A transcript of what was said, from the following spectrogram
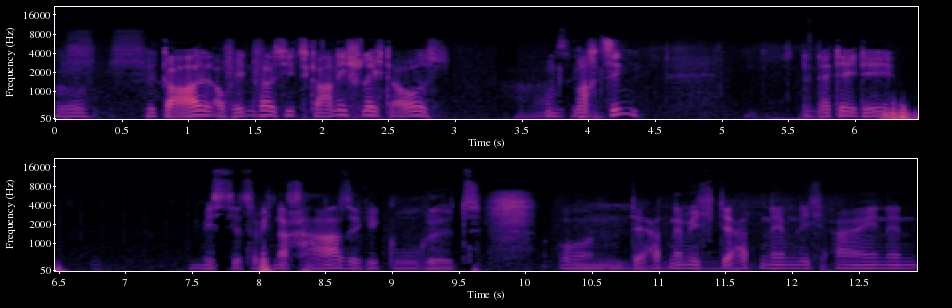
ja, egal. Auf jeden Fall sieht es gar nicht schlecht aus. Und Hase. macht Sinn. Ist eine nette Idee. Mist, jetzt habe ich nach Hase gegoogelt. Und der hat nämlich, der hat nämlich einen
